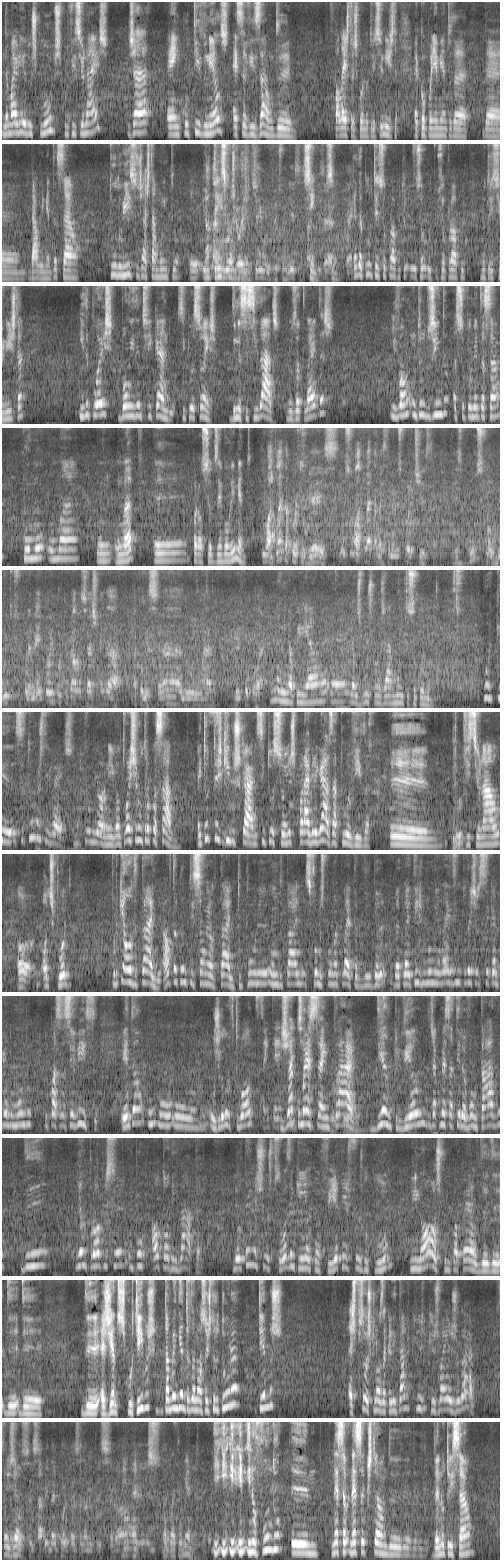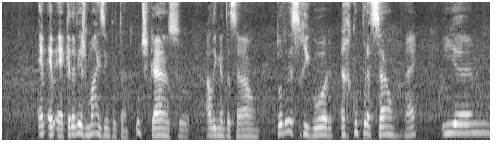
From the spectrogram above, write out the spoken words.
na maioria dos clubes profissionais, já é incutido neles essa visão de palestras com a nutricionista, acompanhamento da, da, da alimentação, tudo isso já está muito eh, intrínseco aos clubes. hoje tem um nutricionista? Sim, dizer? sim. Cada clube tem o seu, próprio, o seu, o seu próprio nutricionista e depois vão identificando situações de necessidades nos atletas e vão introduzindo a suplementação como uma, um, um up eh, para o seu desenvolvimento. O atleta português, não só o atleta, mas também o esportista, eles buscam muito suplemento ou em Portugal você acha que ainda está começando, não é muito popular? Na minha opinião, é, eles buscam já muito suplemento. Porque se tu não estiveres no teu melhor nível, tu vais ser ultrapassado. Então tu tens Sim. que ir buscar situações para agregares à tua vida eh, profissional ao, ao desporto porque é o detalhe, a alta competição é o detalhe. Tu, por eh, um detalhe, se formos para um atleta de, de, de atletismo, no milésimo, tu deixas de ser campeão do mundo e passas a ser vice. Então, o, o, o, o jogador de futebol é já começa a entrar dentro dele, já começa a ter a vontade de ele próprio ser um pouco autodidata. Ele tem as suas pessoas em quem ele confia, tem as pessoas do clube e nós, como papel de, de, de, de de agentes desportivos, também dentro da nossa estrutura temos as pessoas que nós acreditamos que, que os vai ajudar. Seja, então vocês sabem da importância da nutrição. É, e, completamente. E, e, e, e, no fundo, hum, nessa, nessa questão de, da nutrição, é, é, é, cada vez mais importante. O descanso, a alimentação, todo esse rigor, a recuperação, não é? E. Hum,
